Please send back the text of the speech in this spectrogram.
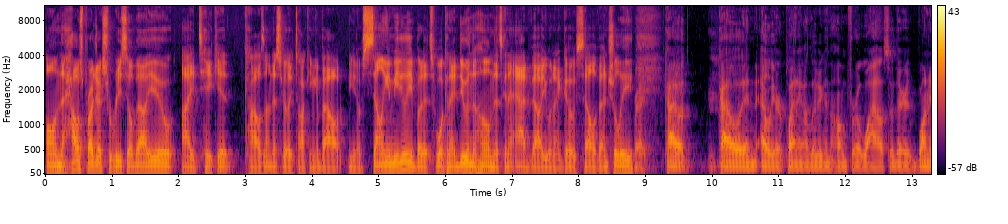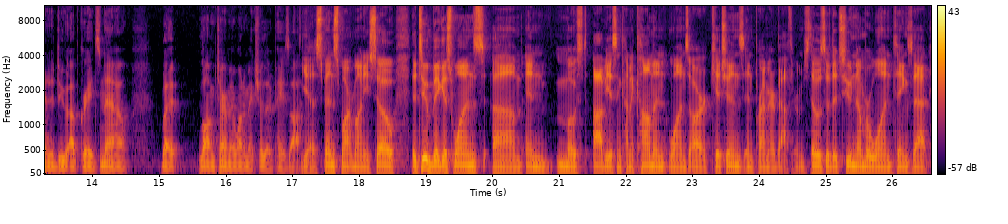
On the house projects for resale value, I take it Kyle's not necessarily talking about you know selling immediately, but it's what can I do in the home that's going to add value when I go sell eventually. Right. Kyle, Kyle and Ellie are planning on living in the home for a while, so they're wanting to do upgrades now, but long term, they want to make sure that it pays off. Yeah, spend smart money. So the two biggest ones um, and most obvious and kind of common ones are kitchens and primary bathrooms. Those are the two number one things that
